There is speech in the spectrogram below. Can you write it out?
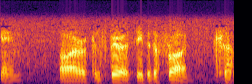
game? Or conspiracy to defraud? Come.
